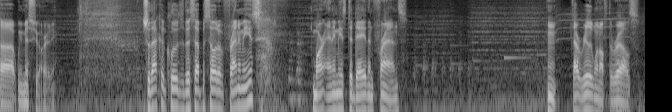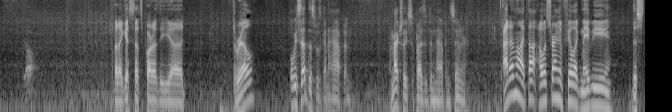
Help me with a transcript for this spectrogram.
Uh, we miss you already. So that concludes this episode of Frenemies. More enemies today than friends. Hmm. That really went off the rails. Yep. But I guess that's part of the uh, thrill. Well, we said this was going to happen. I'm actually surprised it didn't happen sooner. I don't know. I thought I was trying to feel like maybe this.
